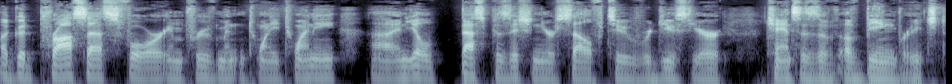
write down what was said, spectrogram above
a good process for improvement in 2020, uh, and you'll best position yourself to reduce your chances of, of being breached.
